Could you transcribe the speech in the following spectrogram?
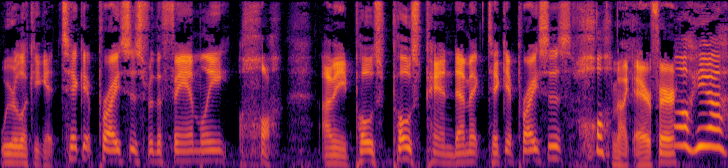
We were looking at ticket prices for the family. Oh, I mean, post post pandemic ticket prices. Oh, like airfare. oh yeah.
